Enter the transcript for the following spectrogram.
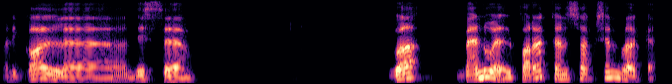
what you call uh, this um, your manual for a construction worker,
